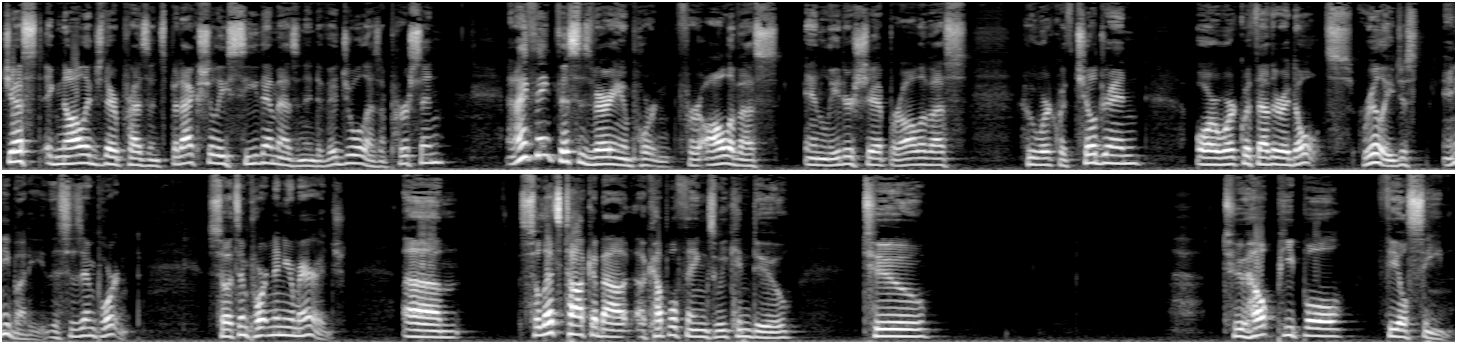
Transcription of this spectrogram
just acknowledge their presence, but actually see them as an individual, as a person. And I think this is very important for all of us in leadership or all of us who work with children or work with other adults. Really, just anybody. This is important. So it's important in your marriage. Um, so let's talk about a couple things we can do to to help people feel seen.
